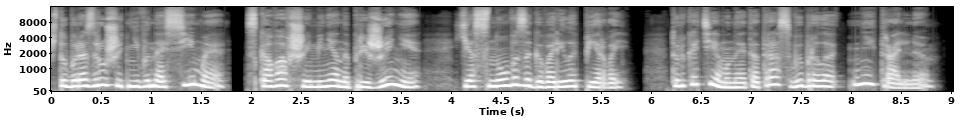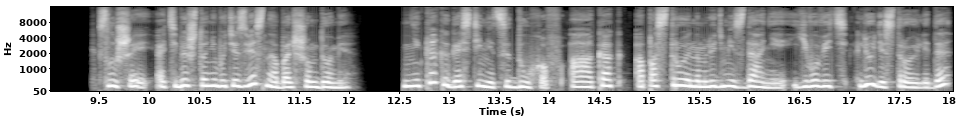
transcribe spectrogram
Чтобы разрушить невыносимое, сковавшее меня напряжение, я снова заговорила первой. Только тему на этот раз выбрала нейтральную. «Слушай, а тебе что-нибудь известно о большом доме?» Не как о гостинице духов, а как о построенном людьми здании. Его ведь люди строили, да?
